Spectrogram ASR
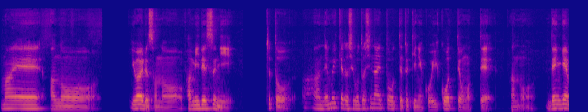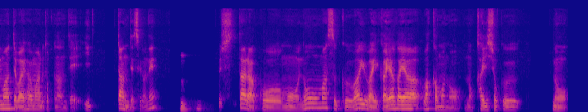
前、あの、いわゆるその、ファミレスにちょっと、あ眠いけど仕事しないとって時にこう行こうって思って、あの、電源もあって Wi-Fi もあるとこなんで行ったんですよね。うん。そしたら、こう、もうノーマスク、ワイワイ、ガヤガヤ若者の会食の、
